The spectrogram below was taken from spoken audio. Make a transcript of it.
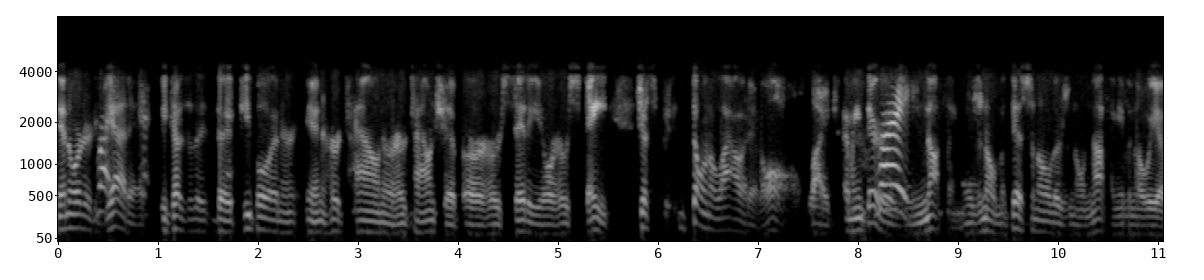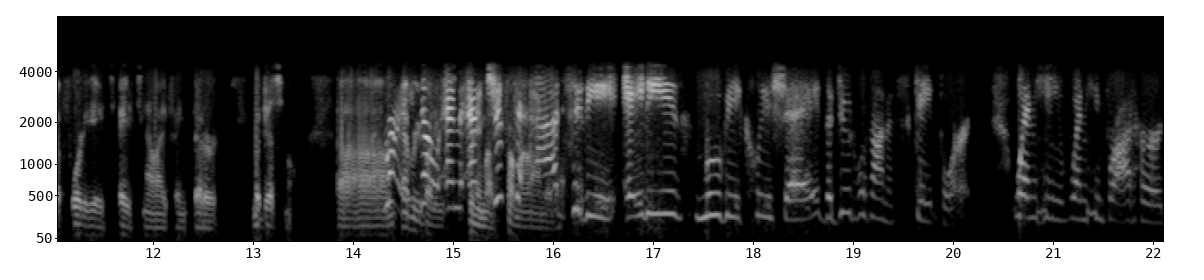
in order to Right. get it because the the people in her in her town or her township or her city or her state just don't allow it at all. Like I mean, there is Right. nothing. There's no medicinal. There's no nothing. Even though we have 48 states now, I think that are medicinal. Um, right. No, and and just to add that. to the '80s movie cliche, the dude was on a skateboard when he when he brought her.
